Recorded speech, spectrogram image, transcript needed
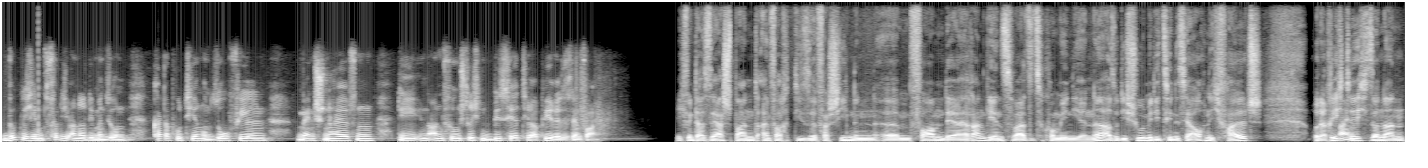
wirklich in völlig andere Dimensionen katapultieren und so vielen Menschen helfen, die in Anführungsstrichen bisher therapieresistent waren. Ich finde das sehr spannend, einfach diese verschiedenen ähm, Formen der Herangehensweise zu kombinieren. Ne? Also die Schulmedizin ist ja auch nicht falsch oder richtig, Nein. sondern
